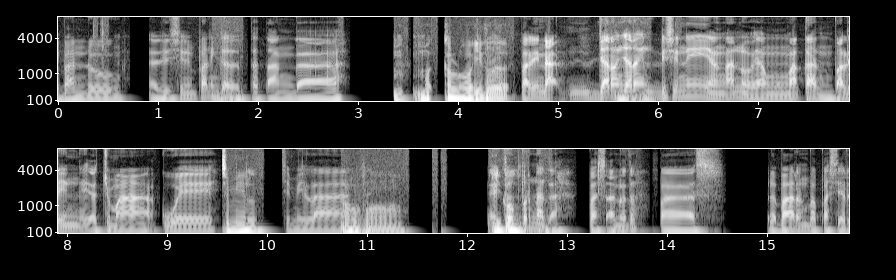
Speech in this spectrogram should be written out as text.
Bandung. Nah, di sini paling ke tetangga. m- kalau itu Paling nggak jarang-jarang di sini yang anu yang makan. Paling ya cuma kue, cemil. cemilan. Oh, oh. Eh, Gitu. kau pernah kah pas anu tuh pas lebaran bapak sir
